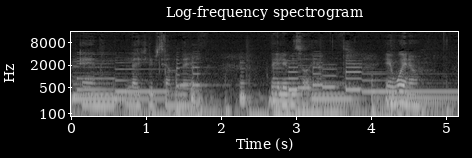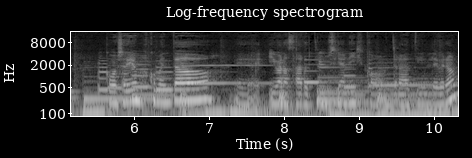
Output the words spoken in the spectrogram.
en la descripción del, del episodio. bueno, como ya habíamos comentado, eh, iban a ser Team Cianis contra Team Lebron.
